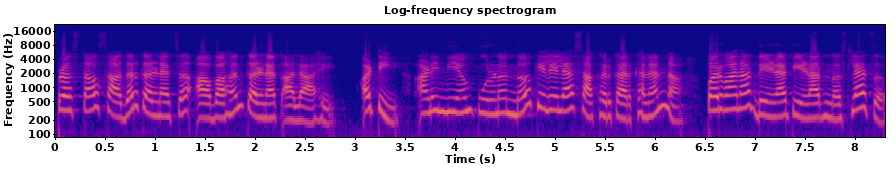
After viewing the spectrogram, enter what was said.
प्रस्ताव सादर करण्याचं आवाहन करण्यात आलं आहे. अटी आणि नियम पूर्ण न केलेल्या साखर कारखान्यांना परवाना देण्यात येणार नसल्याचं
